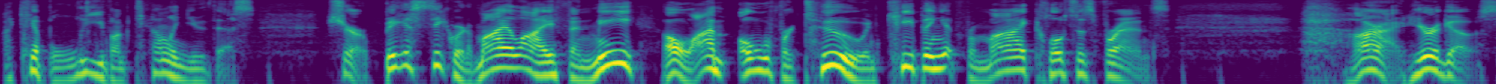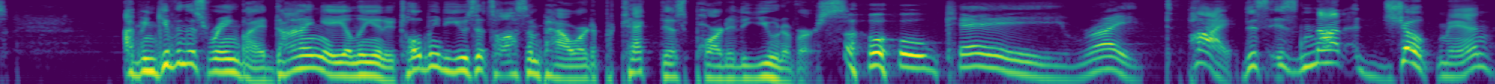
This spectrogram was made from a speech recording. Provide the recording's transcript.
I can't believe I'm telling you this. Sure, biggest secret of my life, and me, oh, I'm over 2 and keeping it from my closest friends. All right, here it goes. I've been given this ring by a dying alien who told me to use its awesome power to protect this part of the universe. Okay, right. Pi, this is not a joke, man.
